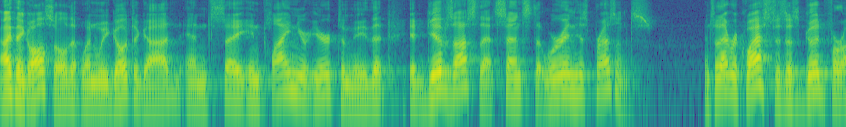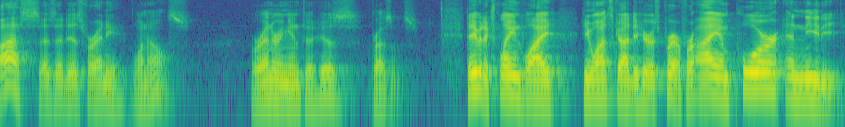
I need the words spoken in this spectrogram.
I think also that when we go to God and say, Incline your ear to me, that it gives us that sense that we're in His presence. And so that request is as good for us as it is for anyone else. We're entering into His presence. David explained why he wants God to hear his prayer. For I am poor and needy.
